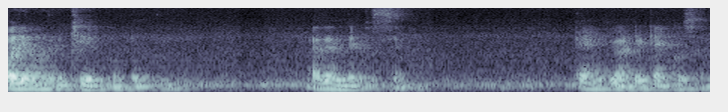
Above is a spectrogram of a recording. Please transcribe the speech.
పది మందికి చేరుకుంటుంది. అదండి విషయం థ్యాంక్ యూ అండి. Thank you so much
